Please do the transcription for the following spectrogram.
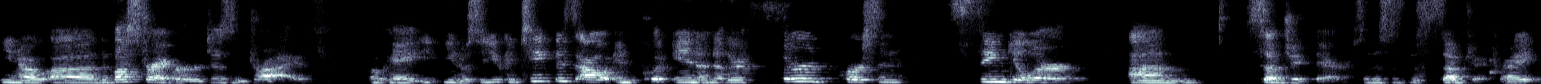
you know, uh, the bus driver doesn't drive. Okay, you, know, so you can take this out and put in another third person singular um, subject there. So this is the subject, right?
